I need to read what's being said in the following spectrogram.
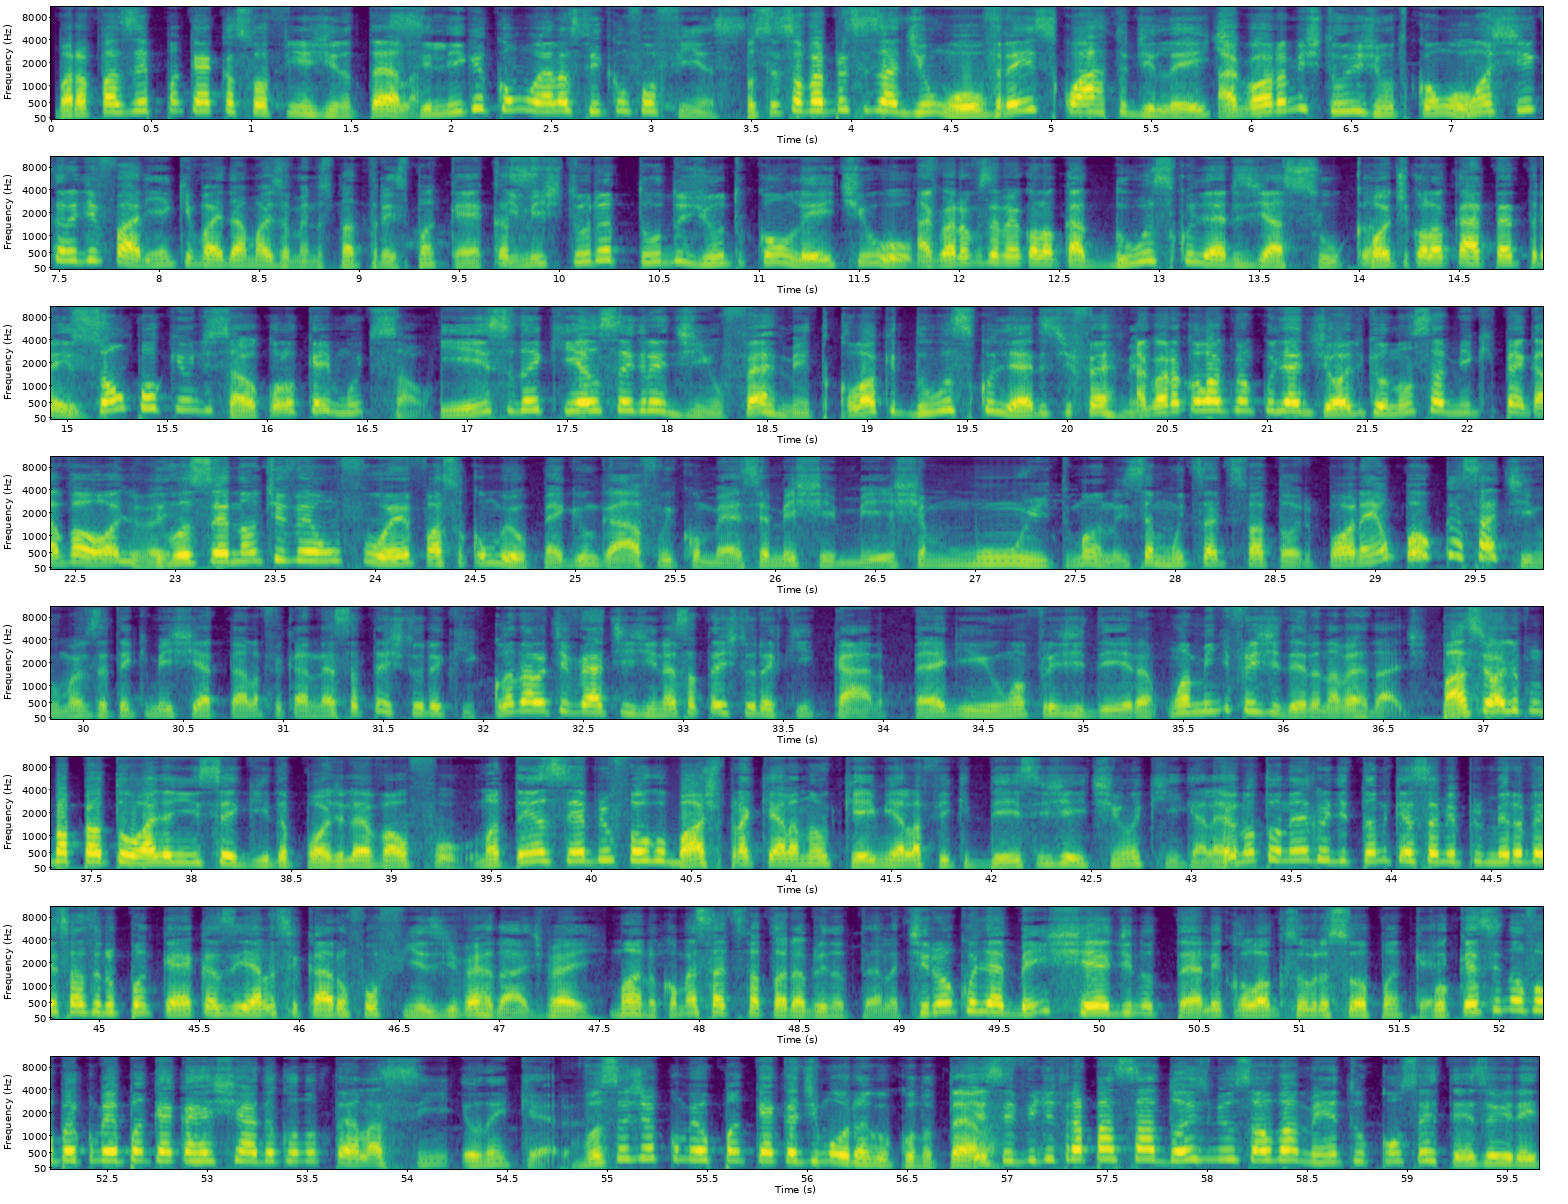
Bora fazer panquecas fofinhas de Nutella? Se liga como elas ficam fofinhas. Você só vai precisar de um ovo, 3 quartos de leite, agora misture junto com o ovo. Uma xícara de farinha que vai dar mais ou menos para 3 panquecas e mistura tudo junto com o leite e o ovo. Agora você vai colocar duas colheres de açúcar, pode colocar até 3. E só um pouquinho de sal, eu coloquei muito sal. E isso daqui é o segredinho, fermento. Coloque duas colheres de fermento. Agora coloque uma colher de óleo que eu não sabia que pegava óleo, velho. Se você não tiver um fouet, faça como eu. Pegue um garfo e comece a mexer. Mexa muito. Mano, isso é muito satisfatório. Porém é um pouco cansativo, mas você tem que mexer até ela ficar nessa textura aqui. Quando ela estiver atingindo essa textura aqui, cara, pegue uma frigideira, uma mini frigideira na verdade. Passe óleo com papel toalha e em seguida pode levar ao fogo. Mantenha sempre o fogo baixo para que ela não queime e ela fique desse jeitinho aqui, galera. Eu não tô nem acreditando que essa é a minha primeira vez fazendo panquecas e elas ficaram fofinhas de verdade, velho. Mano, como é satisfatório abrir Nutella. Tira uma colher bem cheia de Nutella e coloque sobre a sua panqueca. Porque se não for para comer panqueca recheada com Nutella assim, eu nem quero. Você já comeu panqueca de morango com Nutella? Se esse vídeo ultrapassar 2 mil salvamentos, com certeza eu irei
